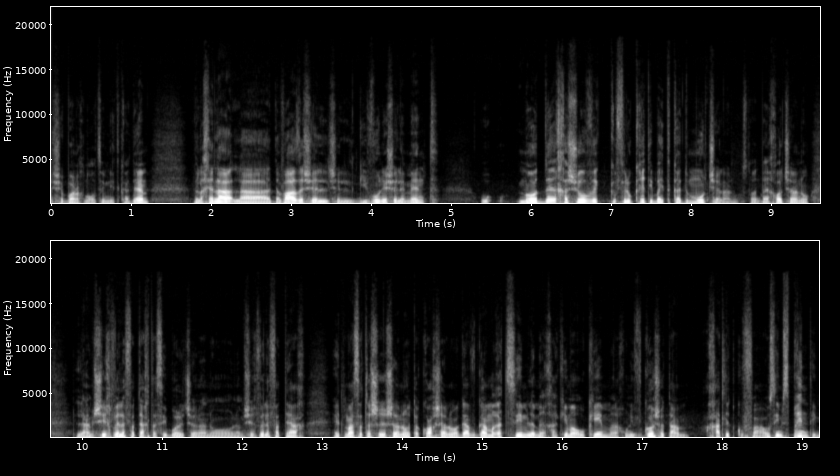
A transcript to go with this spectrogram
שבו אנחנו רוצים להתקדם. ולכן לדבר הזה של, של גיוון יש אלמנט הוא מאוד אה, חשוב ואפילו קריטי בהתקדמות שלנו. זאת אומרת, ביכולת שלנו להמשיך ולפתח את הסיבולת שלנו, להמשיך ולפתח את מסת השריר שלנו, את הכוח שלנו. אגב, גם רצים למרחקים ארוכים, אנחנו נפגוש אותם אחת לתקופה, עושים ספרינטים,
